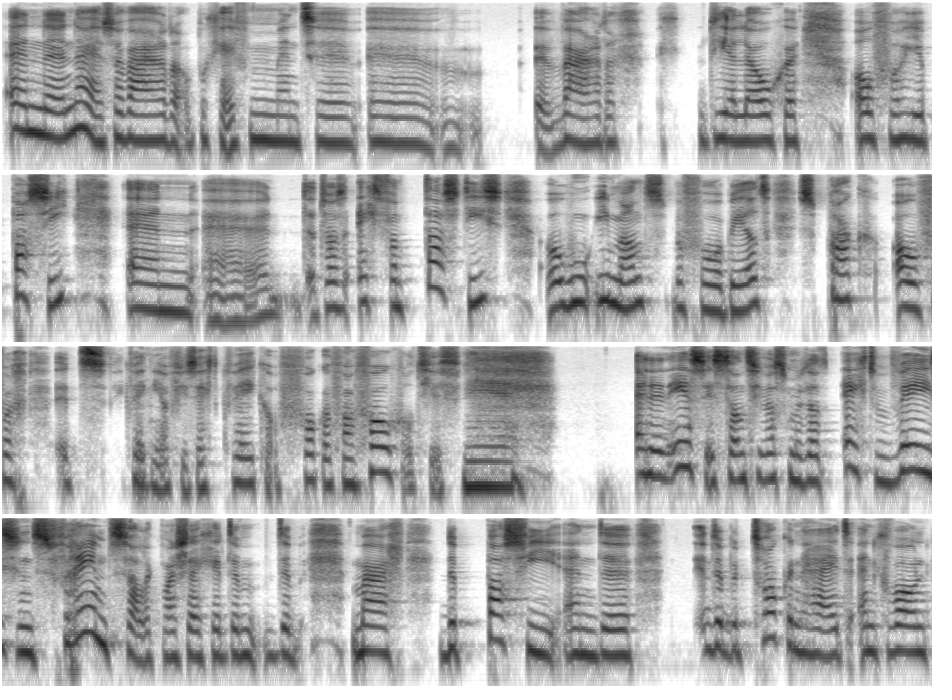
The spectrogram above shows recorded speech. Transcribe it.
en eh, nou ja, zo waren er op een gegeven moment eh, eh, waren er dialogen over je passie. En dat was echt fantastisch hoe iemand bijvoorbeeld sprak over het, ik weet niet of je zegt kweken of fokken van vogeltjes. En in eerste instantie was me dat echt wezensvreemd, zal ik maar zeggen. De, de, maar de passie en de, de betrokkenheid en gewoon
